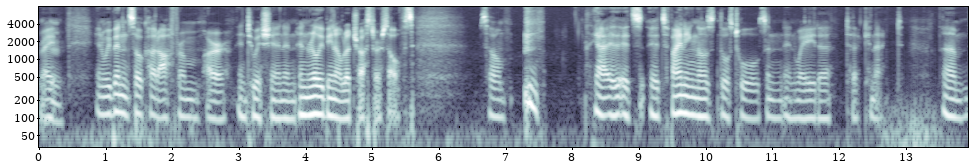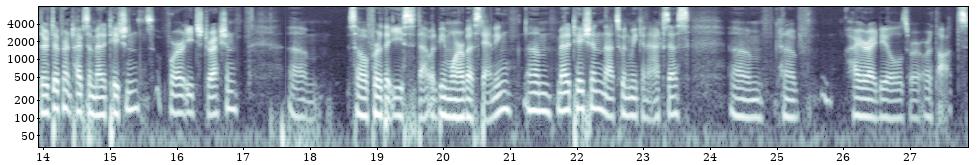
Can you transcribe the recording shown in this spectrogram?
right? Mhm. And we've been so cut off from our intuition and, and really being able to trust ourselves. So, yeah, it, it's it's finding those those tools and, and way to to connect. Um, are different types of meditations for each direction. Um, so for the east, that would be more of a standing um, meditation. That's when we can access um, kind of higher ideals or, or thoughts.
